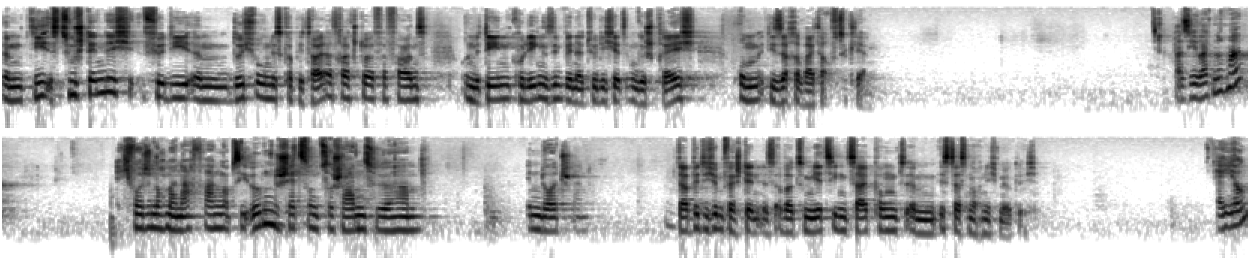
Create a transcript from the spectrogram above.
Ähm, die ist zuständig für die ähm, Durchführung des Kapitalertragssteuerverfahrens. Und mit den Kollegen sind wir natürlich jetzt im Gespräch, um die Sache weiter aufzuklären. Frau Siebert nochmal. Ich wollte noch mal nachfragen, ob Sie irgendeine Schätzung zur Schadenshöhe haben in Deutschland. Da bitte ich um Verständnis, aber zum jetzigen Zeitpunkt ähm, ist das noch nicht möglich. Herr Jung?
